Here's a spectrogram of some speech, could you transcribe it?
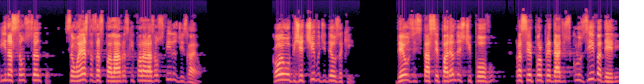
e nação santa. São estas as palavras que falarás aos filhos de Israel. Qual é o objetivo de Deus aqui? Deus está separando este povo para ser propriedade exclusiva dele,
